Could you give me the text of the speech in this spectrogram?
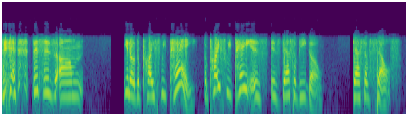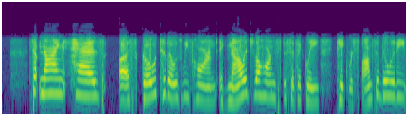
this is um you know the price we pay. The price we pay is is death of ego death of self. Step nine has us go to those we've harmed, acknowledge the harm specifically, take responsibility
